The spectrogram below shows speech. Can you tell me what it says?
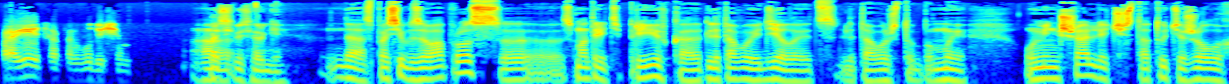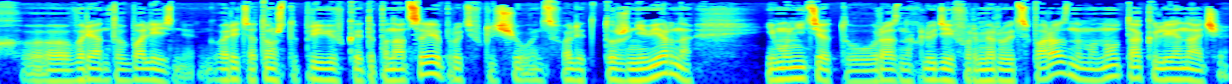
проверить как-то в будущем. Спасибо, Сергей. Да, спасибо за вопрос. Э, смотрите, прививка для того и делается, для того, чтобы мы уменьшали частоту тяжелых э, вариантов болезни. Говорить о том, что прививка это панацея против клещевого энцефалита, тоже неверно. Иммунитет у разных людей формируется по-разному, но так или иначе.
